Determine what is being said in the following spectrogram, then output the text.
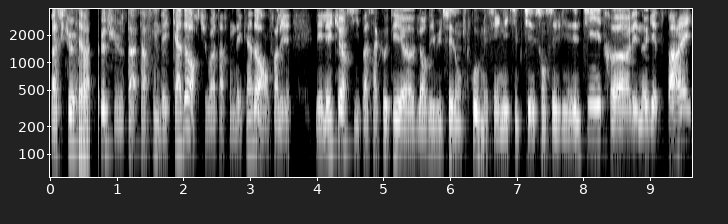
Parce que, C'est vrai. parce que tu t'a- t'affrontes des cadors, tu vois, t'affrontes des cadors. Enfin, les, les Lakers, ils passent à côté euh, de leur début de saison, je trouve, mais c'est une équipe qui est censée viser le titre. euh, les Nuggets, pareil.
